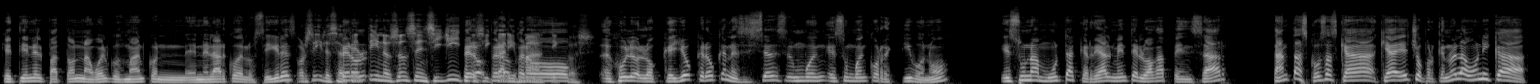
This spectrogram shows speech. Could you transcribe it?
que tiene el patón Nahuel Guzmán con, en el arco de los Tigres. Por sí, los argentinos son sencillitos y carismáticos. Eh, Julio, lo que yo creo que necesita es un buen, es un buen correctivo, ¿no? Es una multa que realmente lo haga pensar tantas cosas que ha, que ha hecho, porque no es la única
